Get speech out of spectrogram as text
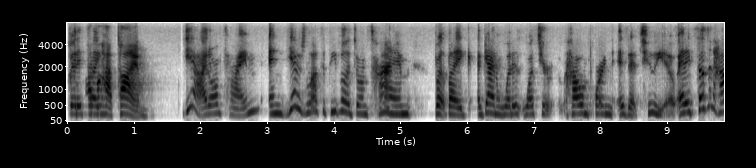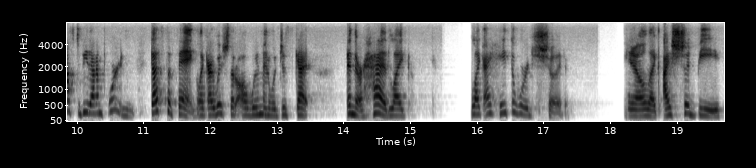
But it's I like, don't have time yeah, I don't have time. And yeah, there's lots of people that don't have time. But like again, what is what's your how important is it to you? And it doesn't have to be that important. That's the thing. Like I wish that all women would just get in their head like like I hate the word should. You know, like I should be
